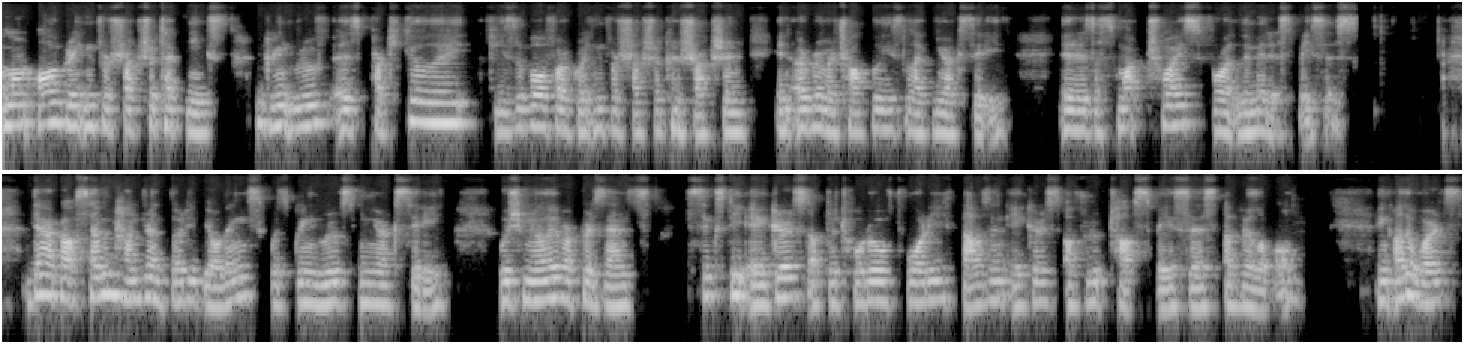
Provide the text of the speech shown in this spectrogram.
Among all green infrastructure techniques, green roof is particularly feasible for green infrastructure construction in urban metropolises like New York City. It is a smart choice for limited spaces. There are about 730 buildings with green roofs in New York City, which merely represents 60 acres of the total 40,000 acres of rooftop spaces available. In other words,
